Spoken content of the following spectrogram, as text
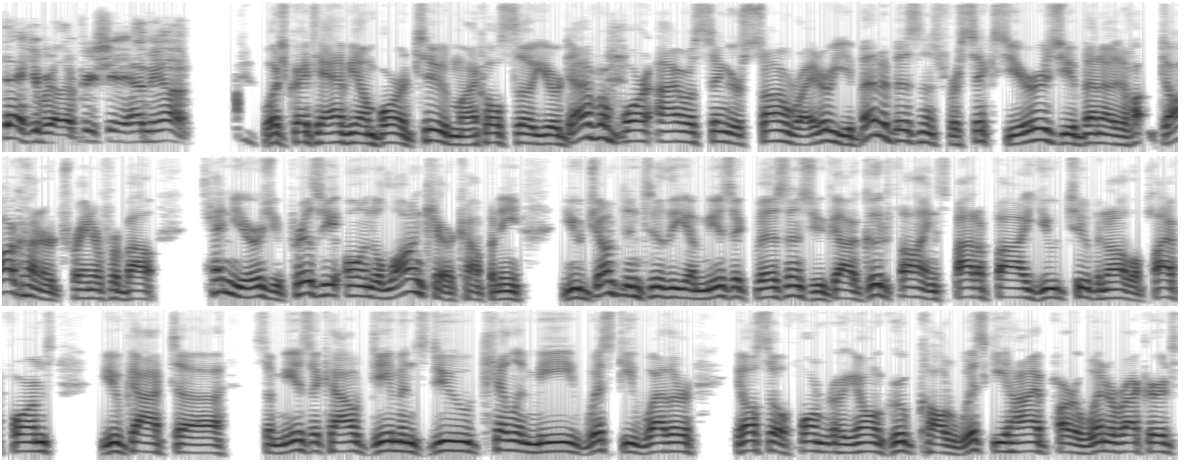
Thank you, brother. Appreciate you having me on. Well, it's great to have you on board too, Michael. So you're a Davenport, Iowa singer songwriter. You've been in business for six years. You've been a dog hunter trainer for about 10 years. You previously owned a lawn care company. You jumped into the uh, music business. You got good following Spotify, YouTube, and all the platforms. You've got uh, some music out, Demons Do, Killing Me, Whisky Weather. You also formed your own group called Whisky High, part of Winter Records.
